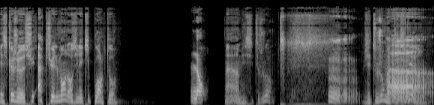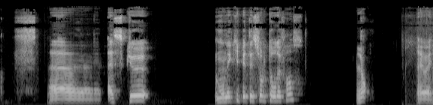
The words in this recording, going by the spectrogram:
Est-ce que je suis actuellement dans une équipe World Tour? Non, Ah, mais c'est toujours. Hmm. J'ai toujours ma petite idée là. Ah. Euh, est-ce que mon équipe était sur le Tour de France? Non, Eh ouais.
